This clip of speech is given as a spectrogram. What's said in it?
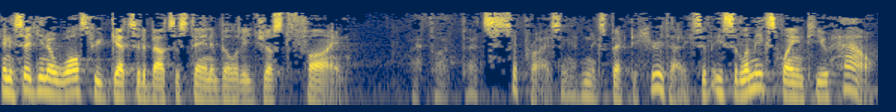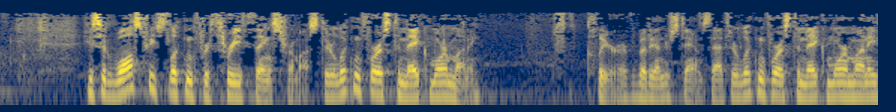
And he said, you know, Wall Street gets it about sustainability just fine. I thought, that's surprising. I didn't expect to hear that. He said, he said, let me explain to you how. He said, Wall Street's looking for three things from us. They're looking for us to make more money. It's clear. Everybody understands that. They're looking for us to make more money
